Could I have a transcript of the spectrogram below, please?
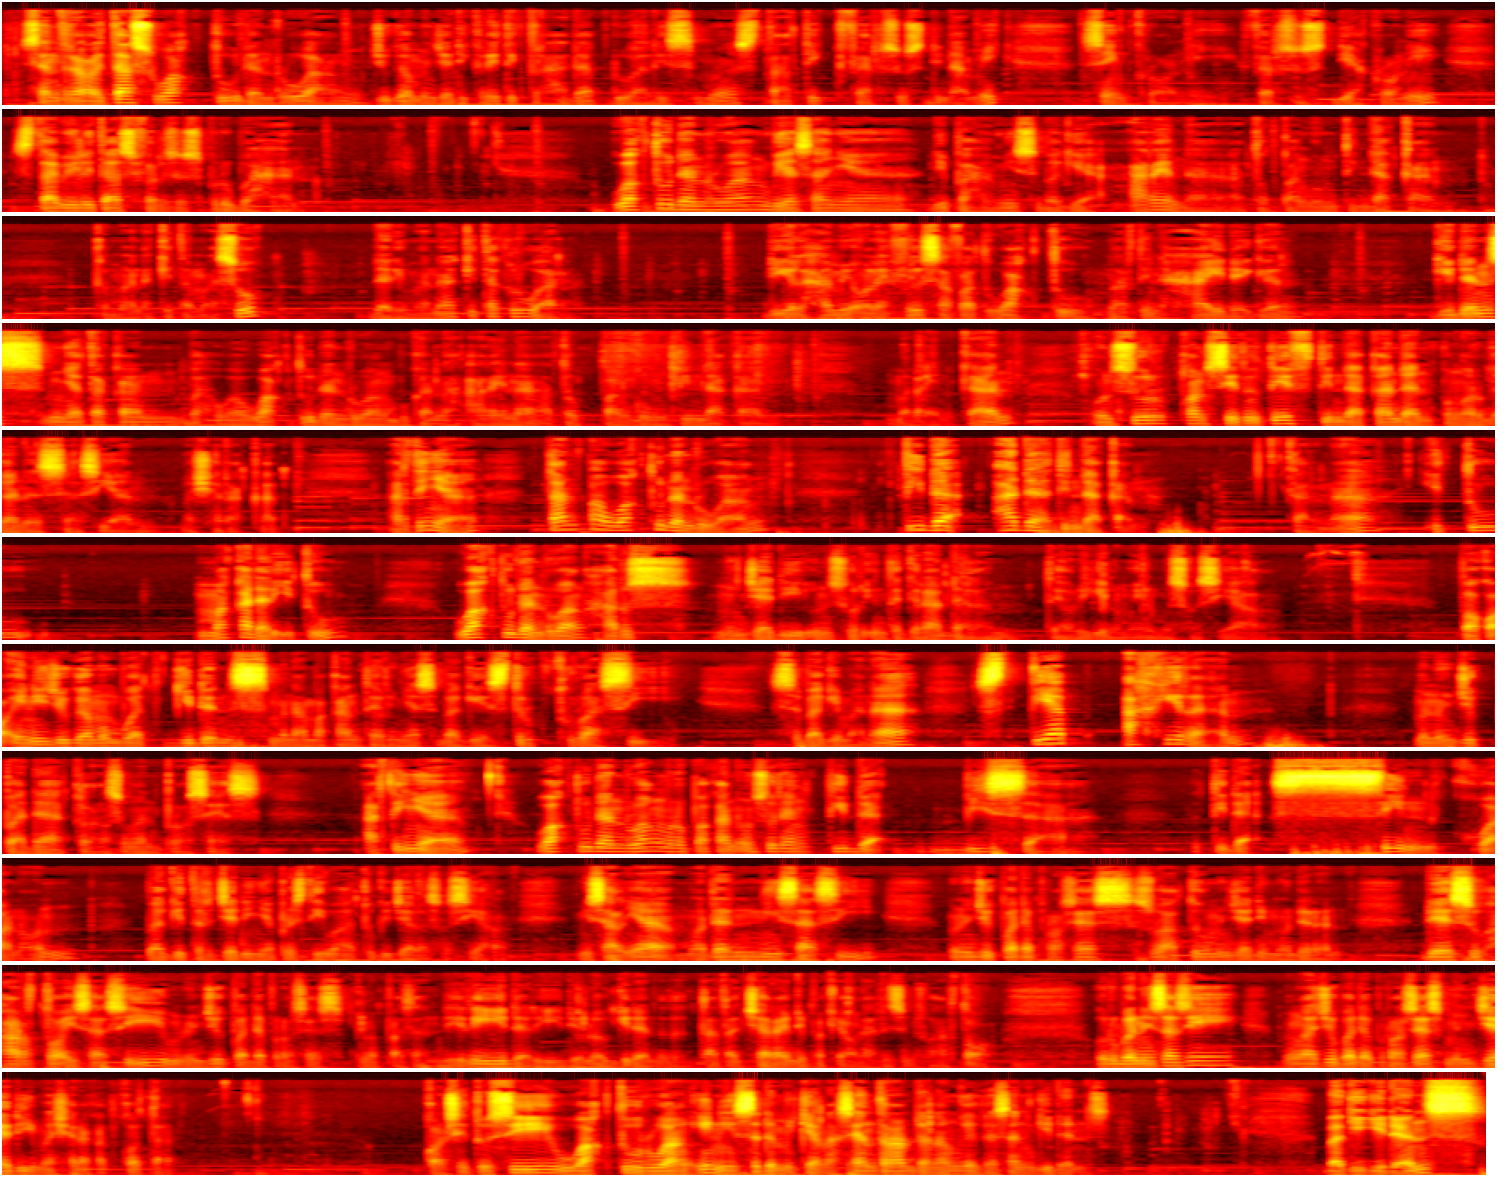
Sentralitas waktu dan ruang juga menjadi kritik terhadap dualisme statik versus dinamik, sinkroni versus diakroni, stabilitas versus perubahan. Waktu dan ruang biasanya dipahami sebagai arena atau panggung tindakan, ke mana kita masuk, dari mana kita keluar. Diilhami oleh filsafat waktu Martin Heidegger, Giddens menyatakan bahwa waktu dan ruang bukanlah arena atau panggung tindakan, melainkan unsur konstitutif tindakan dan pengorganisasian masyarakat. Artinya, tanpa waktu dan ruang tidak ada tindakan. Karena itu maka dari itu waktu dan ruang harus menjadi unsur integral dalam teori ilmu-ilmu sosial. Pokok ini juga membuat Giddens menamakan teorinya sebagai strukturasi. Sebagaimana setiap akhiran menunjuk pada kelangsungan proses. Artinya, waktu dan ruang merupakan unsur yang tidak bisa tidak sin qua non bagi terjadinya peristiwa atau gejala sosial. Misalnya, modernisasi menunjuk pada proses sesuatu menjadi modern Desuhartoisasi menunjuk pada proses pelepasan diri dari ideologi dan tata cara yang dipakai oleh rezim Soeharto. Urbanisasi mengacu pada proses menjadi masyarakat kota. Konstitusi waktu ruang ini sedemikianlah sentral dalam gagasan Giddens. Bagi Giddens,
